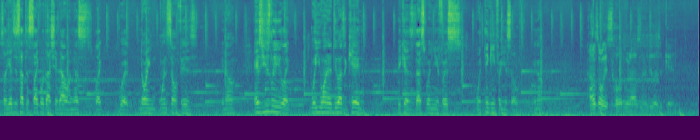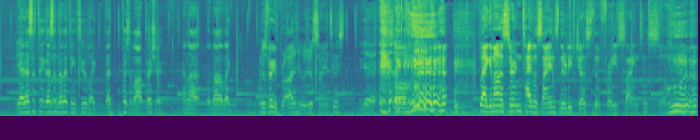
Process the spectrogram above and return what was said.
So you just have to cycle that shit out, and that's like what knowing oneself is, you know. And it's usually like what you want to do as a kid, because that's when you first were thinking for yourself, you know. I was always told what I was gonna do as a kid. Yeah, that's the thing. That's So- another thing too. Like that puts a lot of pressure, and a lot, a lot of like, It was very broad. It was just scientist. yeah. So, like, and on a certain type of science, literally just the phrase scientist. So,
